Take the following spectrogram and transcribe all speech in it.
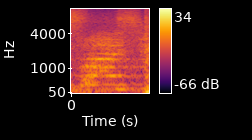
Christmas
